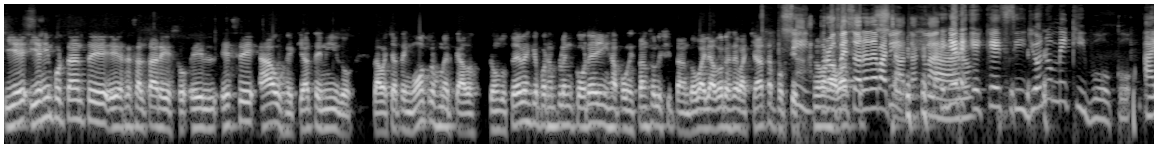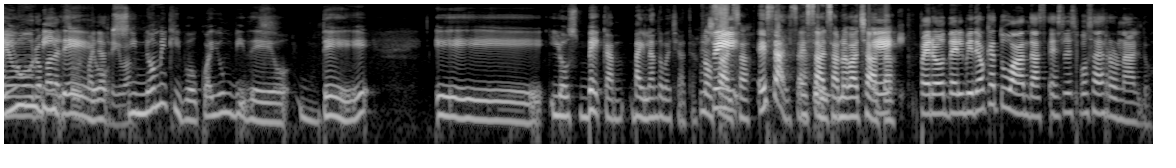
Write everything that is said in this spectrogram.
Y es, y es importante eh, resaltar eso, el, ese auge que ha tenido la bachata en otros mercados, donde ustedes ven que, por ejemplo, en Corea y en Japón están solicitando bailadores de bachata. Porque sí, profesores de bachata, claro. Señores, es que si yo no me equivoco, hay un video, si no me equivoco, hay un video de eh, los Beckham bailando bachata. No, salsa. Es salsa. Es salsa, no es bachata. Eh, pero del video que tú andas, es la esposa de Ronaldo.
